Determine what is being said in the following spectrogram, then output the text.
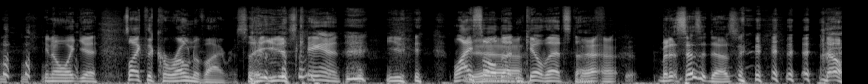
you know what? Yeah, it's like the coronavirus. You just can't. You, Lysol Yeah. doesn't kill that stuff. Uh, uh, but it says it does. No,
